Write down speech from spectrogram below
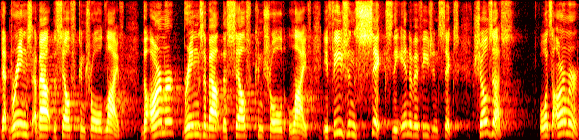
that brings about the self controlled life. The armor brings about the self controlled life. Ephesians 6, the end of Ephesians 6, shows us well, what's armor?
